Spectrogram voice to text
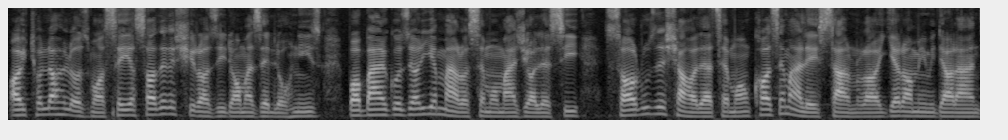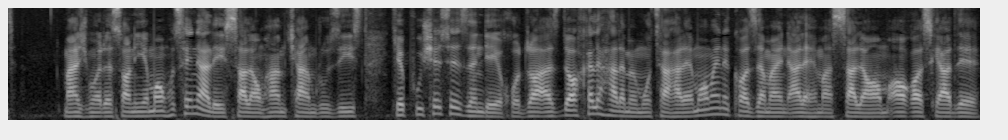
آیت الله العظما سید صادق شیرازی دامز نیز با برگزاری مراسم و مجالسی ساروز شهادت امام کاظم علیه السلام را گرامی می‌دارند. مجموع رسانی امام حسین علیه السلام هم چند روزی است که پوشش زنده خود را از داخل حرم مطهر امامین کاظمین علیهم السلام آغاز کرده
